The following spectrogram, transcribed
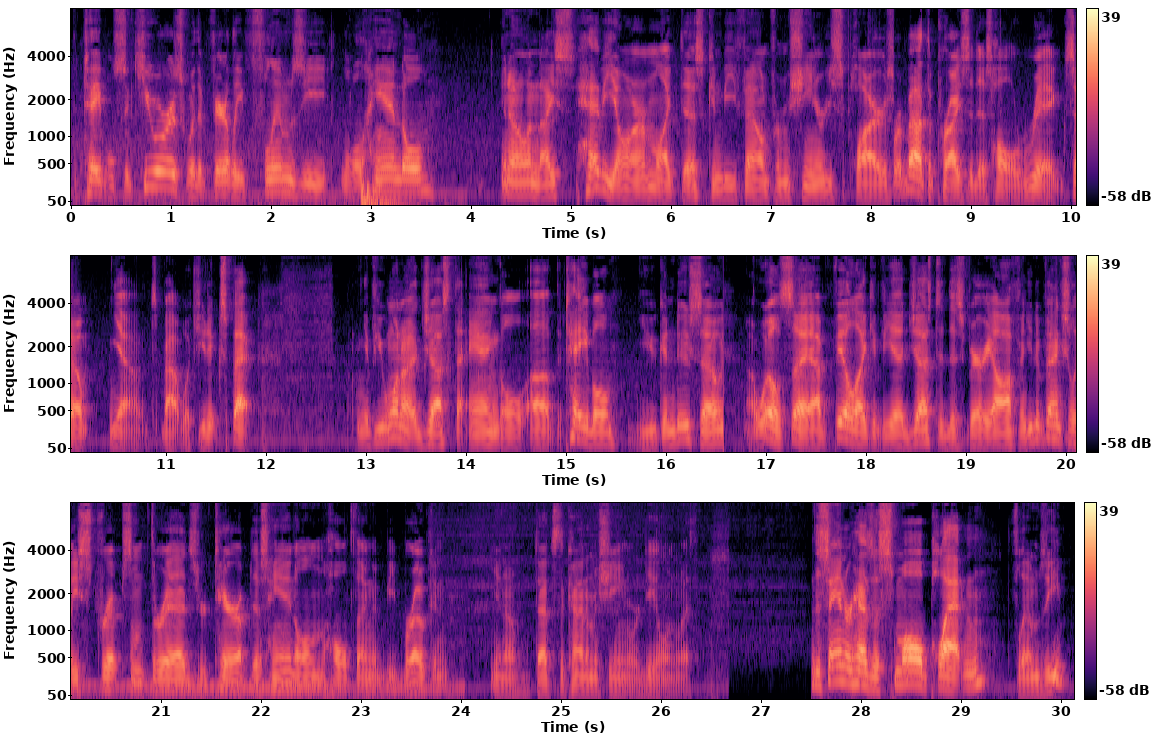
The table secures with a fairly flimsy little handle. You know, a nice heavy arm like this can be found from machinery suppliers for about the price of this whole rig. So, yeah, it's about what you'd expect. If you want to adjust the angle of the table, you can do so. I will say, I feel like if you adjusted this very often, you'd eventually strip some threads or tear up this handle and the whole thing would be broken. You know, that's the kind of machine we're dealing with. The sander has a small platen, flimsy,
